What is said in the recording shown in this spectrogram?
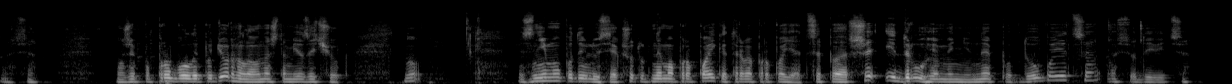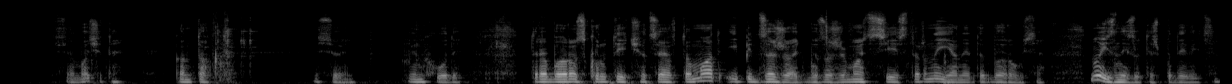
Ось. Може попробували подергали, а вона ж там язичок. Ну, зніму, подивлюся. Якщо тут нема пропайки, треба пропаяти. Це перше. І друге мені не подобається. Ось дивіться. Все, бачите? Контакт. Ось він. Він ходить. Треба розкрутити що це автомат і підзажати, бо зажимати з цієї сторони я не доберуся. Ну і знизу теж подивіться.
